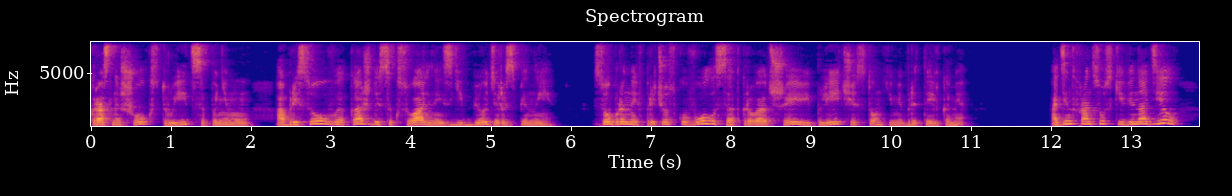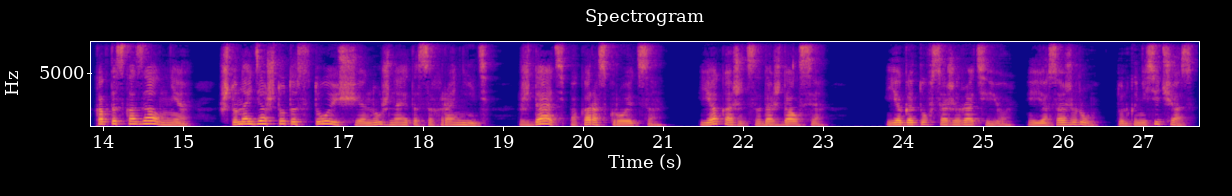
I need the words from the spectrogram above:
Красный шелк струится по нему, обрисовывая каждый сексуальный изгиб бедер и спины. Собранные в прическу волосы открывают шею и плечи с тонкими бретельками. Один французский винодел как-то сказал мне, что, найдя что-то стоящее, нужно это сохранить, ждать, пока раскроется. Я, кажется, дождался. Я готов сожрать ее, и я сожру, только не сейчас.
